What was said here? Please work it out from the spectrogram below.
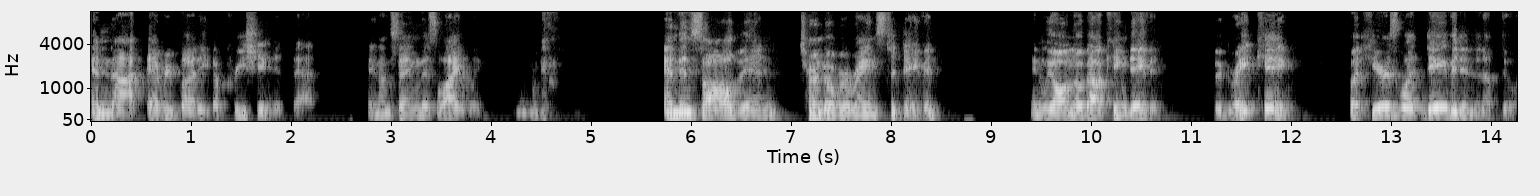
and not everybody appreciated that and I'm saying this lightly. and then Saul then turned over reins to David, and we all know about King David, the great king. But here's what David ended up doing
